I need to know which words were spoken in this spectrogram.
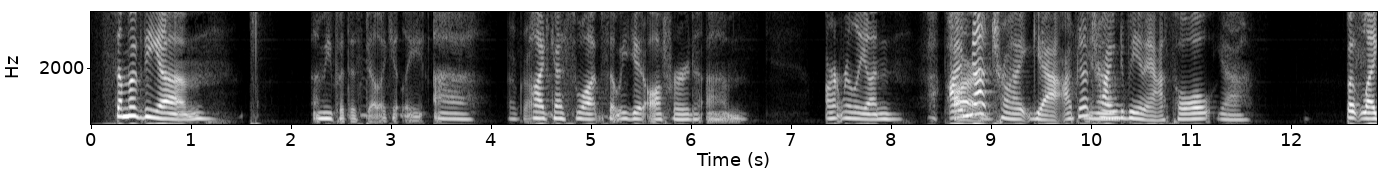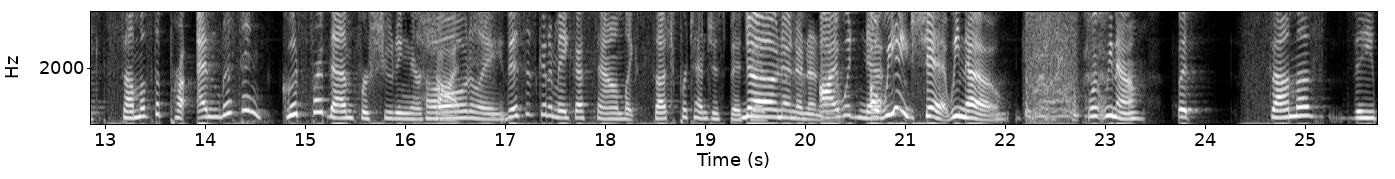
some of the um let me put this delicately. Uh Oh, podcast swaps that we get offered um aren't really on i'm not trying yeah i'm not You trying know? to be an asshole yeah. But like some of the pro and listen, good for them for shooting their shot. Totally. This is gonna make us sound like such pretentious bitches. No, no, no, no, no. I would No, never. oh, we ain't shit. We know. we, we know. but some of the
